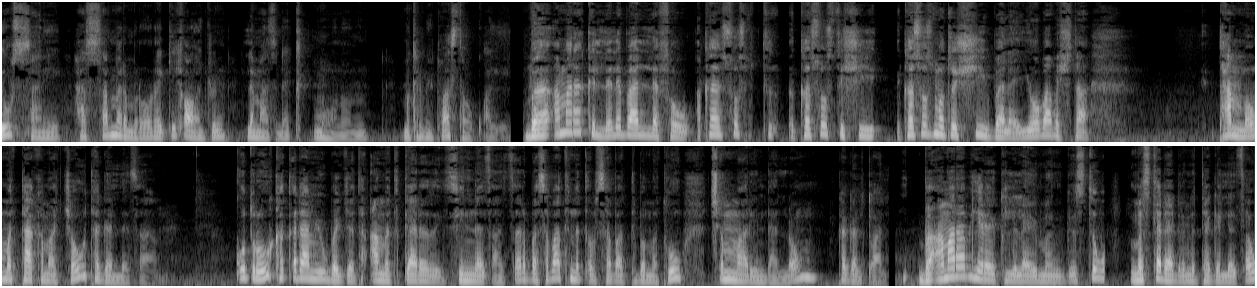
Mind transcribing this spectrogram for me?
የውሳኔ ሀሳብ መርምሮ ረቂቅ አዋጁን ለማጽደቅ መሆኑን ምክር ቤቱ አስታውቋል። በአማራ ክልል ባለፈው ከሶስት መቶ ሺህ በላይ የወባ በሽታ ታመው መታከማቸው ተገለጸ። ቁጥሩ ከቀዳሚው በጀት ዓመት ጋር ሲነጻጸር በ7.7 በመቶ ጭማሪ እንዳለውም ተገልጧል። በአማራ ብሔራዊ ክልላዊ መንግስት መስተዳድር እንደተገለጸው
